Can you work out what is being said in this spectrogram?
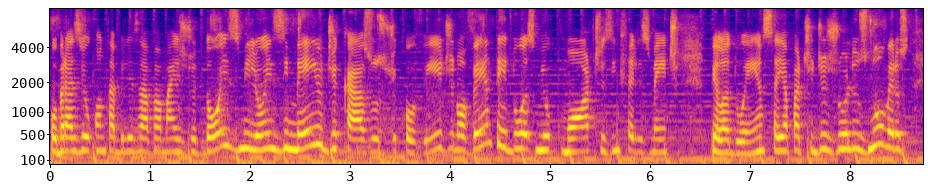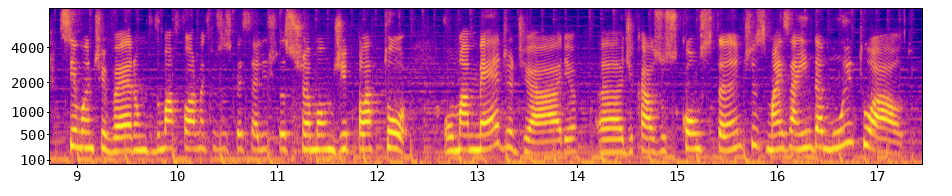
O Brasil contabilizava mais de 2 milhões e meio de casos de Covid, 92 mil mortes, infelizmente, pela doença. E a partir de julho, os números se mantiveram de uma forma que os especialistas chamam de platô uma média diária uh, de casos constantes, mas ainda muito alto.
